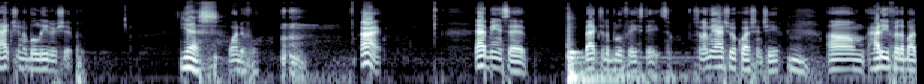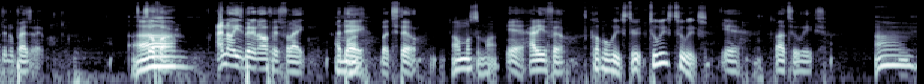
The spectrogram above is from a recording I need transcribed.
Actionable leadership. Yes. Wonderful. All right. That being said, back to the blue face states. So let me ask you a question, Chief. Hmm. Um, how do you feel about the new president? So far. Um, I know he's been in office for like a, A day, month. but still. almost a month, Yeah. How do you feel? a couple weeks, three, two weeks, two weeks. Yeah. About two weeks. Um,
